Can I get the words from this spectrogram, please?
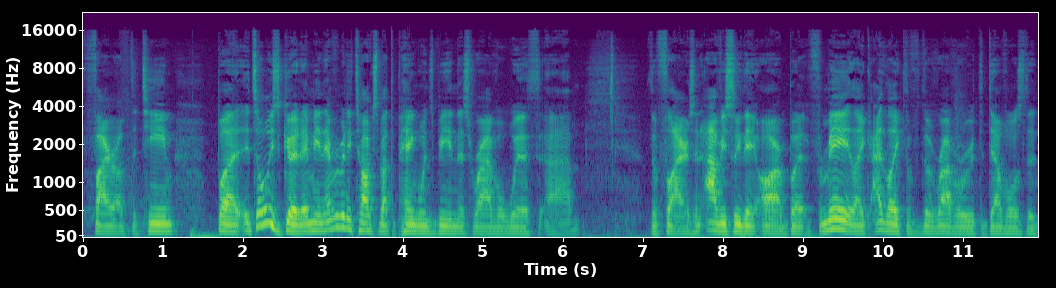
fire up the team, but it's always good. I mean, everybody talks about the Penguins being this rival with uh, the Flyers, and obviously they are. But for me, like I like the, the rivalry with the Devils, the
